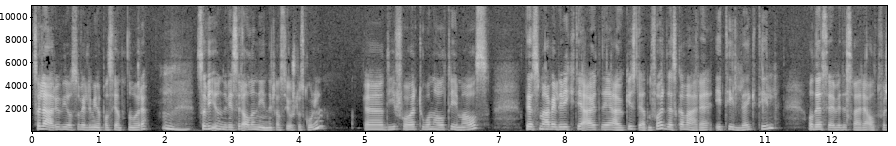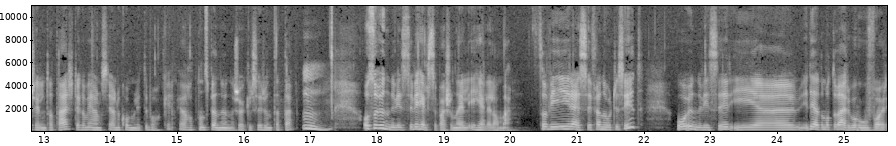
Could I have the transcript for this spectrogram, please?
så lærer jo vi også veldig mye av pasientene våre. Mm. Så vi underviser alle 9. klasse i Oslo-skolen. Eh, de får to og en halv time av oss. Det som er veldig viktig, er at det er jo ikke istedenfor. Det skal være i tillegg til. Og det ser vi dessverre altfor sjelden at det er. Det kan vi gjerne, gjerne komme litt tilbake. Vi har hatt noen spennende undersøkelser rundt dette. Mm. Og så underviser vi helsepersonell i hele landet. Så vi reiser fra nord til syd og underviser i, eh, i, det det måtte være behov for.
